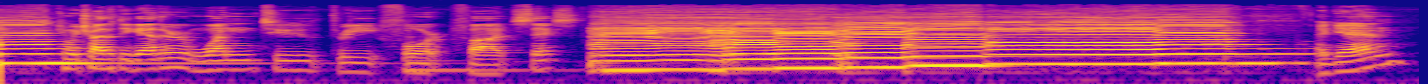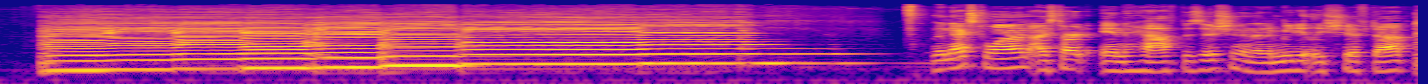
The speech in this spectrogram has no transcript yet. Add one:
can we try that together? One, two, three, four, five, six. Next one, I start in half position and then immediately shift up.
